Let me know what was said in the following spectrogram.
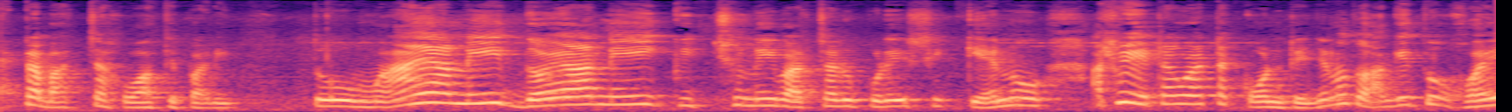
একটা বাচ্চা হওয়াতে পারি। তো মায়া নেই, দয়া নেই, কিচ্ছু নেই বাচ্চার উপরে, সে কেন? আসলে এটাও একটা কন্টেন্ট জানো তো? আগে তো হয়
